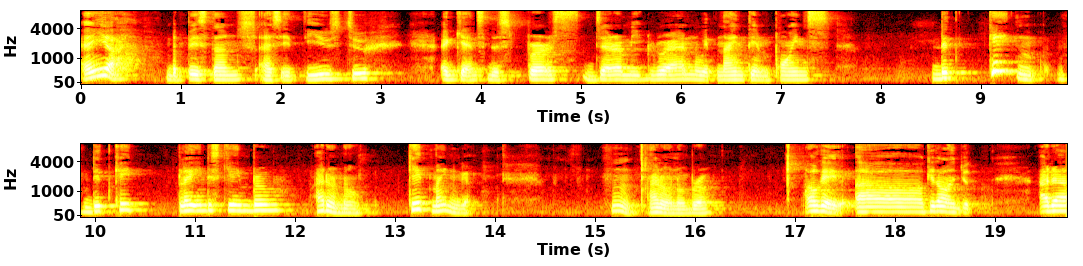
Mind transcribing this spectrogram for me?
And yeah, the Pistons as it used to against the Spurs, Jeremy Grant with 19 points. Did Kate did Kate play in this game, bro? I don't know. Kate main nggak? Hmm, I don't know, bro. Oke, okay, uh, kita lanjut. Ada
